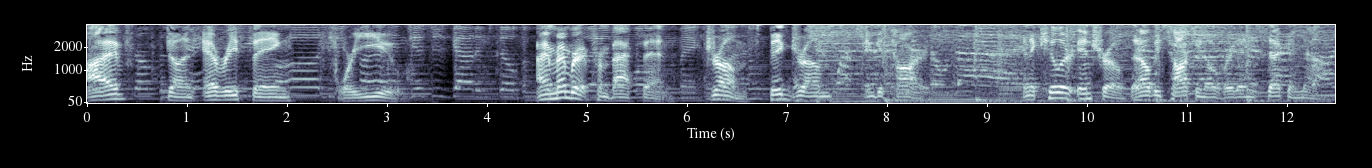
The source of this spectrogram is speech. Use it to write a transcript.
I've done everything for you. I remember it from back then drums, big drums, and guitars. And a killer intro that I'll be talking over at any second now.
